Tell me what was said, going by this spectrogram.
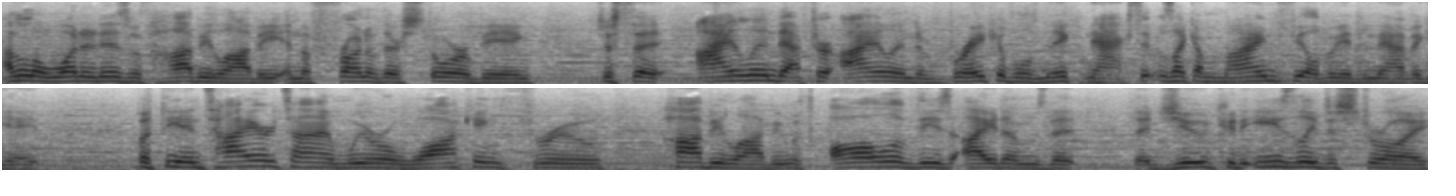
I don't know what it is with Hobby Lobby and the front of their store being just an island after island of breakable knickknacks. It was like a minefield we had to navigate. But the entire time we were walking through Hobby Lobby with all of these items that, that Jude could easily destroy,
